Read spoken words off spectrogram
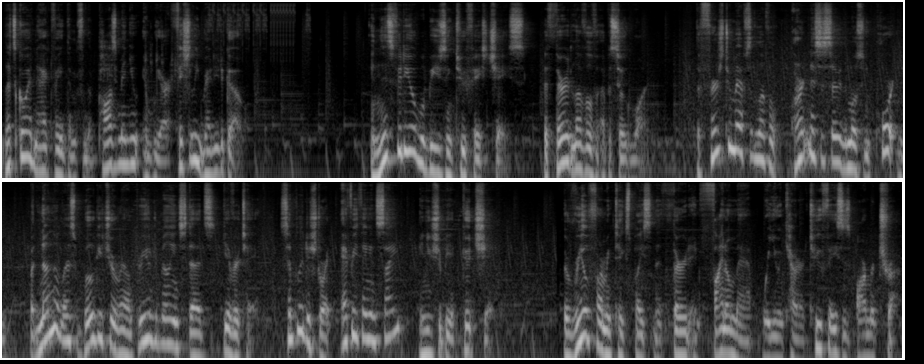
let's go ahead and activate them from the pause menu and we are officially ready to go. In this video we'll be using Two-Face Chase, the third level of episode 1. The first two maps of the level aren't necessarily the most important, but nonetheless will get you around 300 million studs, give or take. Simply destroy everything in sight and you should be in good shape. The real farming takes place in the third and final map where you encounter Two-Face's armored truck.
